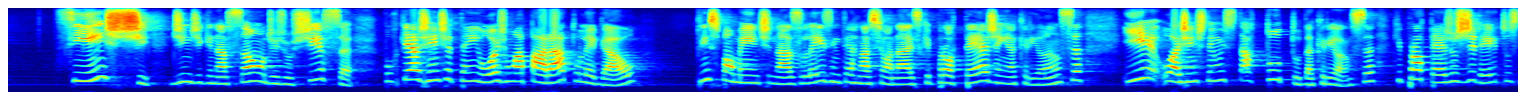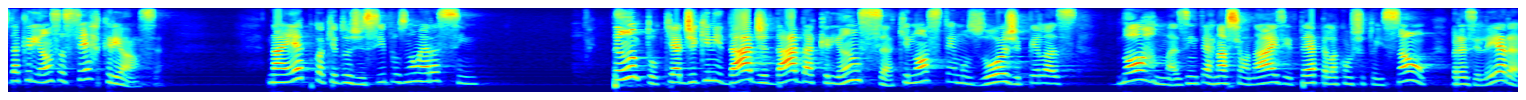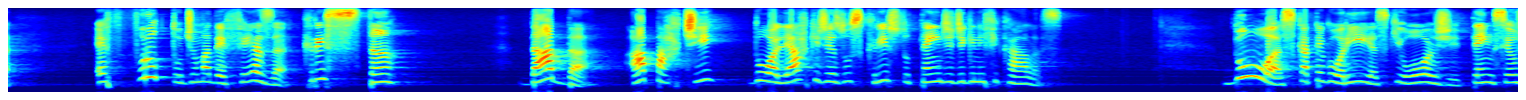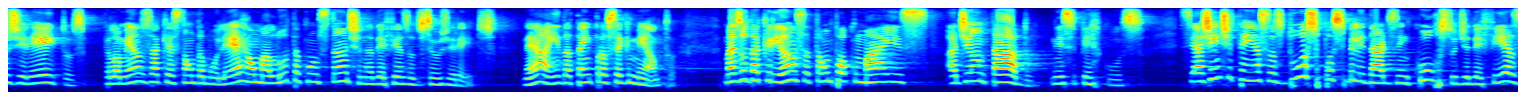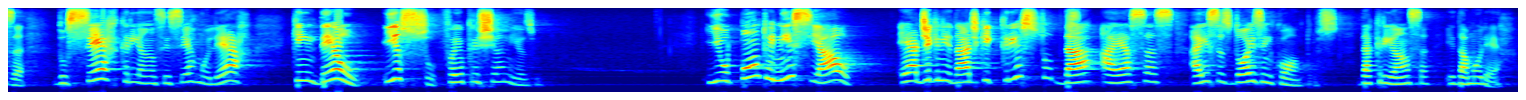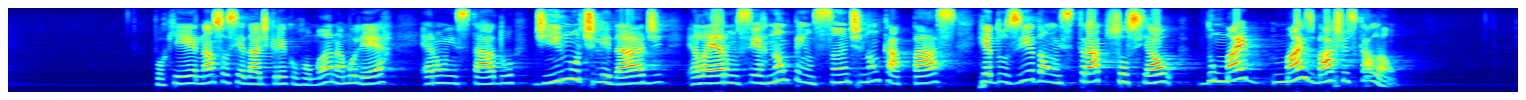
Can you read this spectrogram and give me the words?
se enche de indignação, de justiça, porque a gente tem hoje um aparato legal, principalmente nas leis internacionais que protegem a criança, e a gente tem um estatuto da criança que protege os direitos da criança ser criança. Na época aqui dos discípulos não era assim. Tanto que a dignidade dada à criança, que nós temos hoje pelas normas internacionais e até pela Constituição brasileira, é fruto de uma defesa cristã, dada a partir do olhar que Jesus Cristo tem de dignificá-las duas categorias que hoje têm seus direitos, pelo menos a questão da mulher, é uma luta constante na defesa dos seus direitos. Né? Ainda está em prosseguimento. Mas o da criança está um pouco mais adiantado nesse percurso. Se a gente tem essas duas possibilidades em curso de defesa, do ser criança e ser mulher, quem deu isso foi o cristianismo. E o ponto inicial é a dignidade que Cristo dá a, essas, a esses dois encontros, da criança e da mulher. Porque na sociedade greco-romana, a mulher era um estado de inutilidade, ela era um ser não pensante, não capaz, reduzida a um extrato social do mais, mais baixo escalão,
